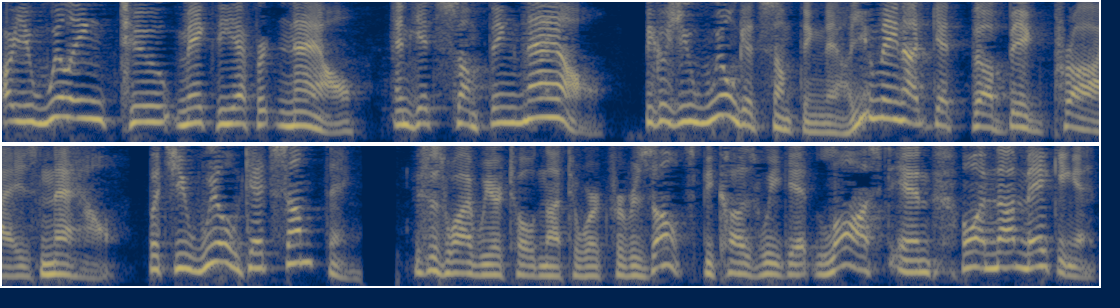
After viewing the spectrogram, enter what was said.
are you willing to make the effort now and get something now. Because you will get something now. You may not get the big prize now, but you will get something. This is why we are told not to work for results, because we get lost in, oh, I'm not making it.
